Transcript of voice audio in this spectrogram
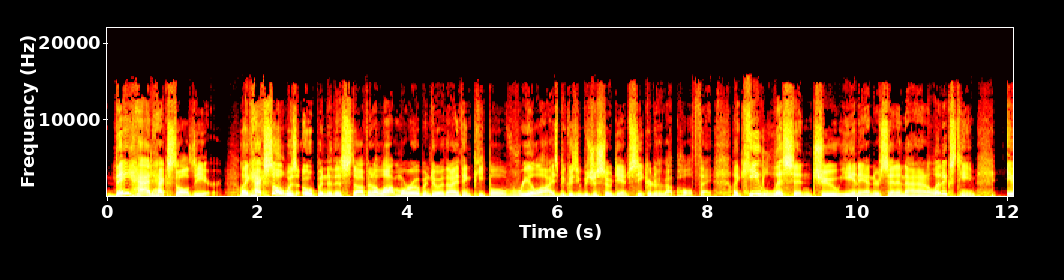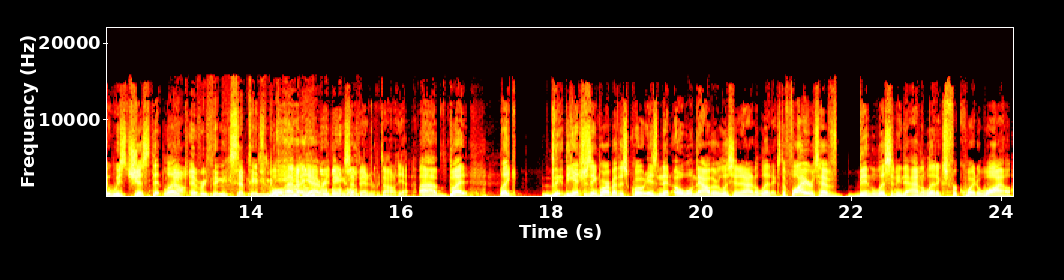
they had Hextall's ear. Like Hextall was open to this stuff and a lot more open to it than I think people realize because he was just so damn secretive about the whole thing. Like he listened to Ian Anderson and that analytics team. It was just that like everything except Andrew. well, MacDonald. yeah, everything except Andrew MacDonald. Yeah, uh, but like the the interesting part about this quote isn't that oh well now they're listening to analytics. The Flyers have been listening to analytics for quite a while.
